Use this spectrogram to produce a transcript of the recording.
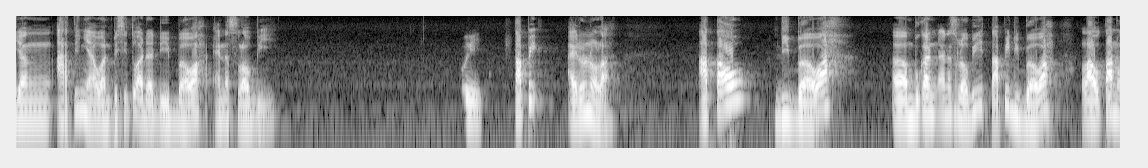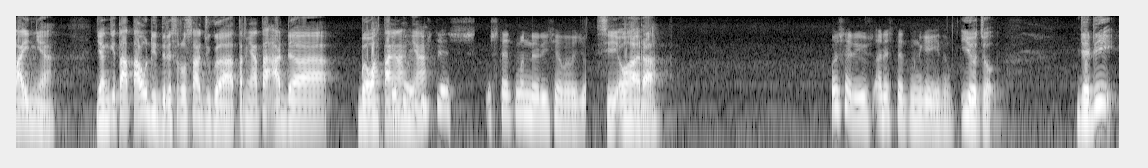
yang artinya One Piece itu ada di bawah Enes Lobby. wait tapi I don't know lah. Atau di bawah em, bukan NS Lobby tapi di bawah lautan lainnya. Yang kita tahu di Dressrosa juga ternyata ada bawah tanahnya Itu, itu sta- statement dari siapa, si O'Hara. Oh serius, ada statement kayak gitu? Iya, Cuk. Jadi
